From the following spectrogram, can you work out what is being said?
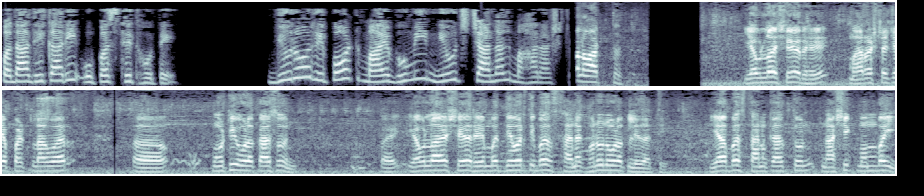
पदाधिकारी उपस्थित होते. Bureau report Maybhumi news channel Maharashtra. मला वाटतं येवला शहर हे महाराष्ट्राच्या पटलावर मोठी ओळख असून येवला शहर हे मध्यवर्ती बस स्थानक म्हणून ओळखले जाते. या बस स्थानकातून नाशिक मुंबई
